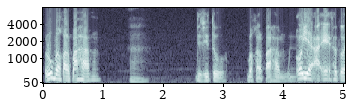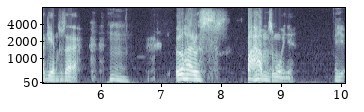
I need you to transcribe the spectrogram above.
lu bakal paham Ah. di situ bakal paham oh iya AE satu lagi yang susah Hmm. lu harus paham semuanya Iya.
